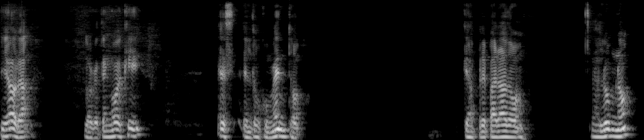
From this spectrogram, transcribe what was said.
y ahora lo que tengo aquí es el documento que ha preparado el alumno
